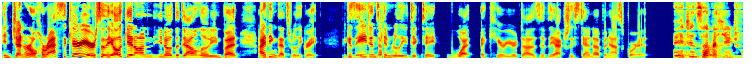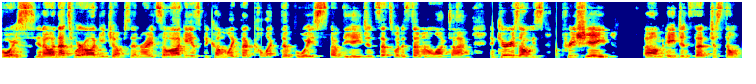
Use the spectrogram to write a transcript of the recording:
in general harass the carrier so they all get on you know the downloading but i think that's really great because agents can really dictate what a carrier does if they actually stand up and ask for it agents have a huge voice, you know, and that's where Augie jumps in, right? So Augie has become like that collective voice of the agents. That's what it's done in a long time. And carriers always appreciate um, agents that just don't.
